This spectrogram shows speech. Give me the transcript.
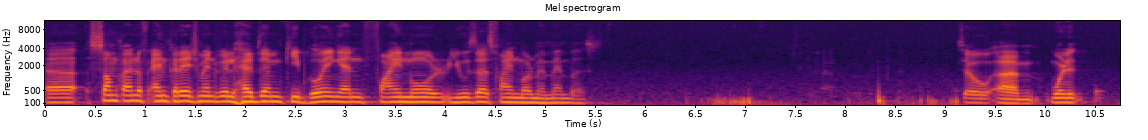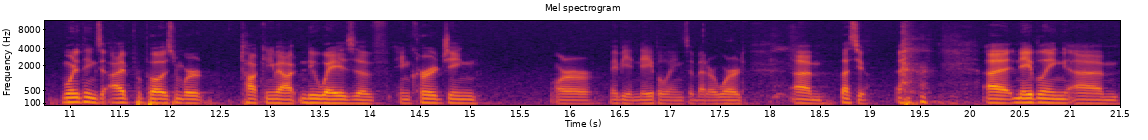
uh, some kind of encouragement will help them keep going and find more users, find more members. So um, one of one of the things I've proposed, and we're talking about new ways of encouraging, or maybe enabling is a better word. Um, bless you. uh, enabling um,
